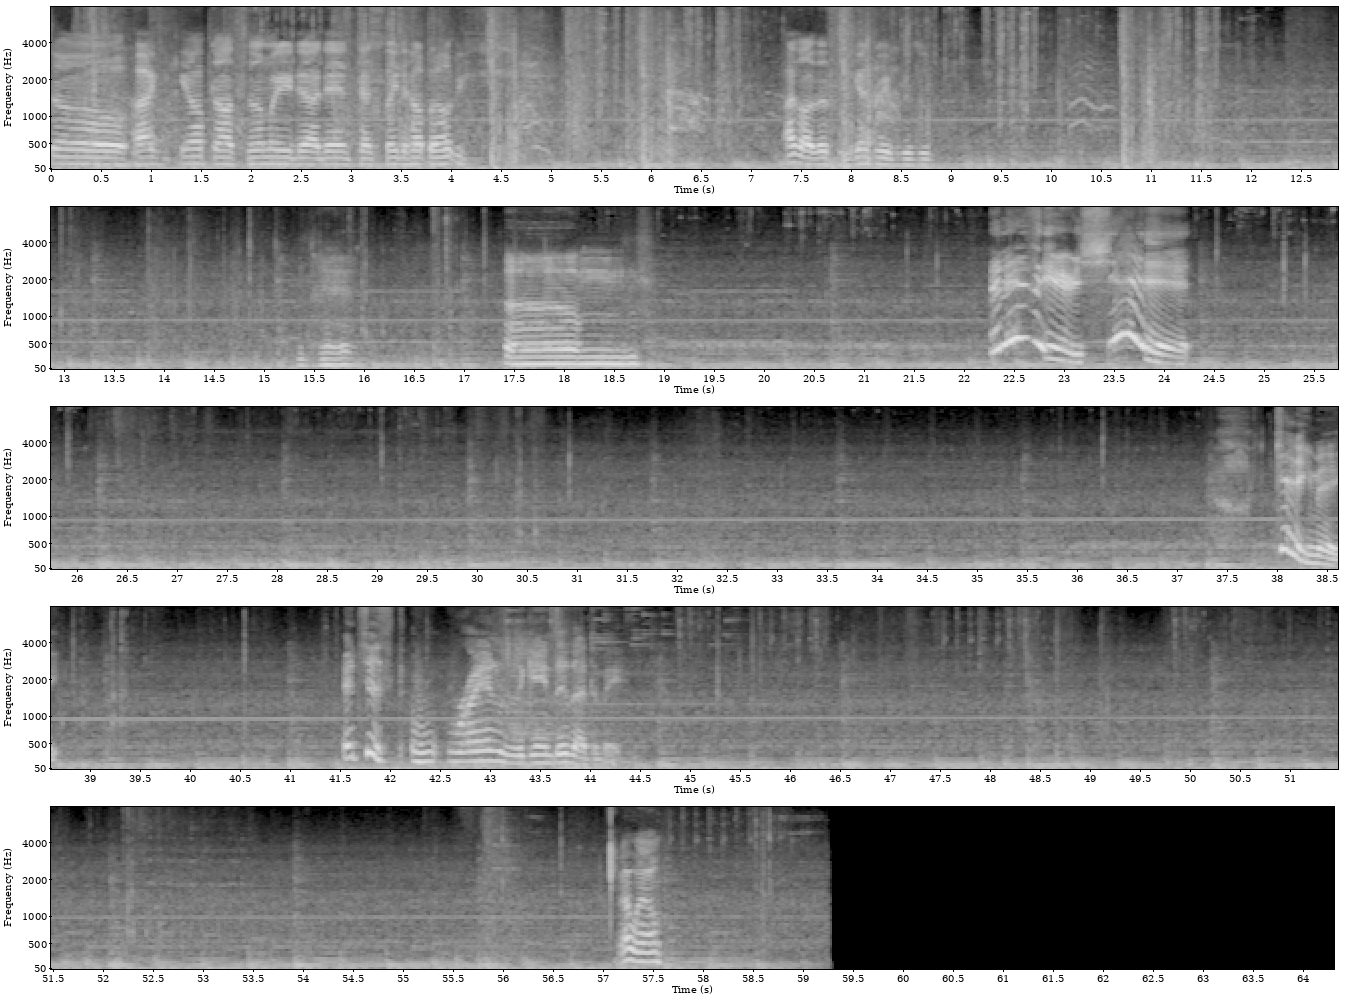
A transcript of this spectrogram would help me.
So I helped out somebody that I didn't intentionally to help out. I thought this was against me because of um It is here, shit! Kidding me? It just ran the game did that to me. Oh well.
